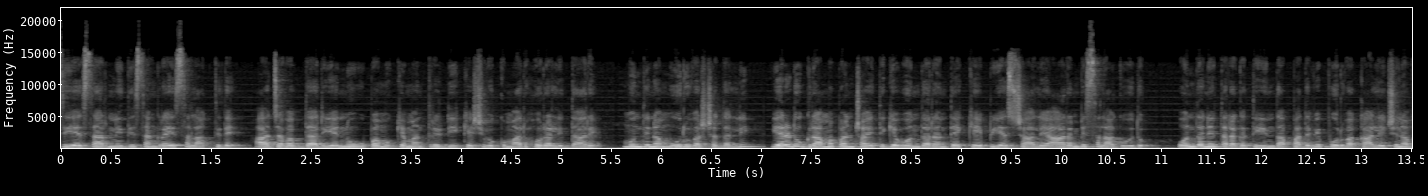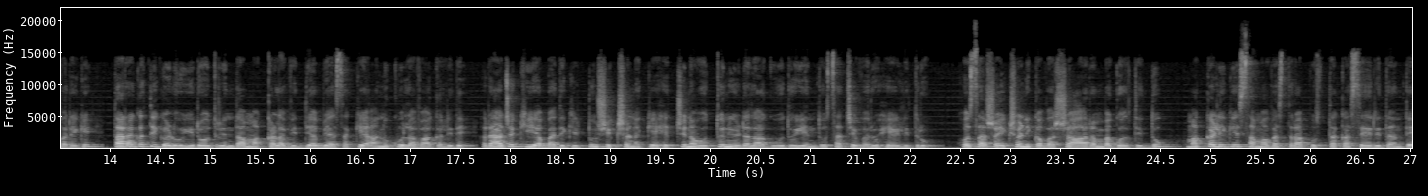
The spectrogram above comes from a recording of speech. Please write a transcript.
ಸಿಎಸ್ಆರ್ ನಿಧಿ ಸಂಗ್ರಹಿಸಲಾಗ್ತಿದೆ. ಆ ಜವಾಬ್ದಾರಿಯನ್ನು ಉಪಮುಖ್ಯಮಂತ್ರಿ ಡಿಕೆ ಶಿವಕುಮಾರ್ ಹೊರಲಿದ್ದಾರೆ. ಮುಂದಿನ ಮೂರು ವರ್ಷದಲ್ಲಿ ಎರಡು ಗ್ರಾಮ ಪಂಚಾಯಿತಿಗೆ ಒಂದರಂತೆ ಕೆಪಿಎಸ್ ಶಾಲೆ ಆರಂಭಿಸಲಾಗುವುದು. ಒಂದನೇ ತರಗತಿಯಿಂದ ಪದವಿ ಪೂರ್ವ ಕಾಲೇಜಿನವರೆಗೆ ತರಗತಿಗಳು ಇರೋದ್ರಿಂದ ಮಕ್ಕಳ ವಿದ್ಯಾಭ್ಯಾಸಕ್ಕೆ ಅನುಕೂಲವಾಗಲಿದೆ. ರಾಜಕೀಯ ಬದಿಗಿಟ್ಟು ಶಿಕ್ಷಣಕ್ಕೆ ಹೆಚ್ಚಿನ ಒತ್ತು ನೀಡಲಾಗುವುದು ಎಂದು ಸಚಿವರು ಹೇಳಿದರು. ಹೊಸ ಶೈಕ್ಷಣಿಕ ವರ್ಷ ಆರಂಭಗೊಳ್ತಿದ್ದು, ಮಕ್ಕಳಿಗೆ ಸಮವಸ್ತ್ರ, ಪುಸ್ತಕ ಸೇರಿದಂತೆ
